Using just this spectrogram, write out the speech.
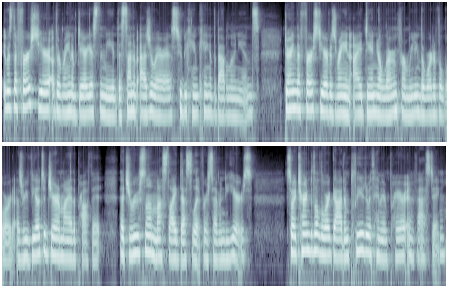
It was the first year of the reign of Darius the Mede, the son of Ahasuerus, who became king of the Babylonians. During the first year of his reign, I, Daniel, learned from reading the word of the Lord, as revealed to Jeremiah the prophet, that Jerusalem must lie desolate for seventy years. So I turned to the Lord God and pleaded with him in prayer and fasting.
